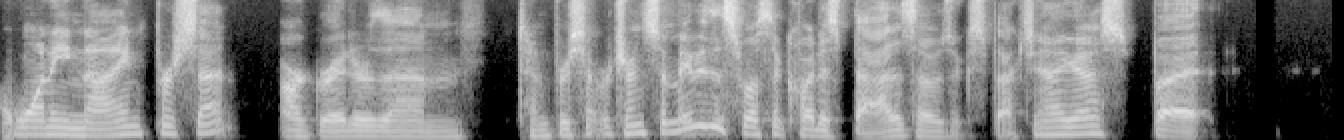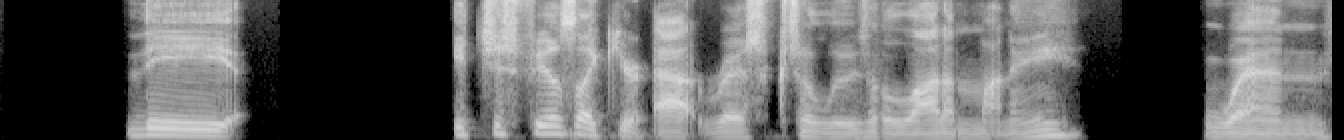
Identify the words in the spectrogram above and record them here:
29% are greater than 10% return. So maybe this wasn't quite as bad as I was expecting, I guess, but the it just feels like you're at risk to lose a lot of money when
